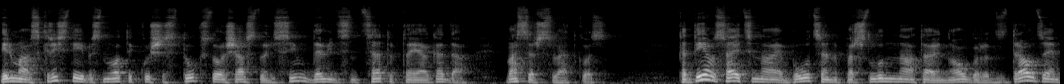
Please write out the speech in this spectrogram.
Pirmās kristības notikušas 1894. gadā, vasaras svētkos. Kad Dievs aicināja būcenu par sludinātāju Novgorodas draugiem,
